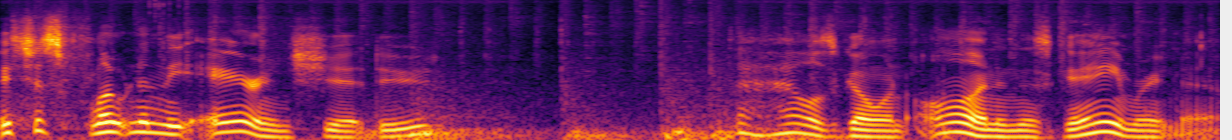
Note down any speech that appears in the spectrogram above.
it's just floating in the air and shit, dude. What the hell is going on in this game right now?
